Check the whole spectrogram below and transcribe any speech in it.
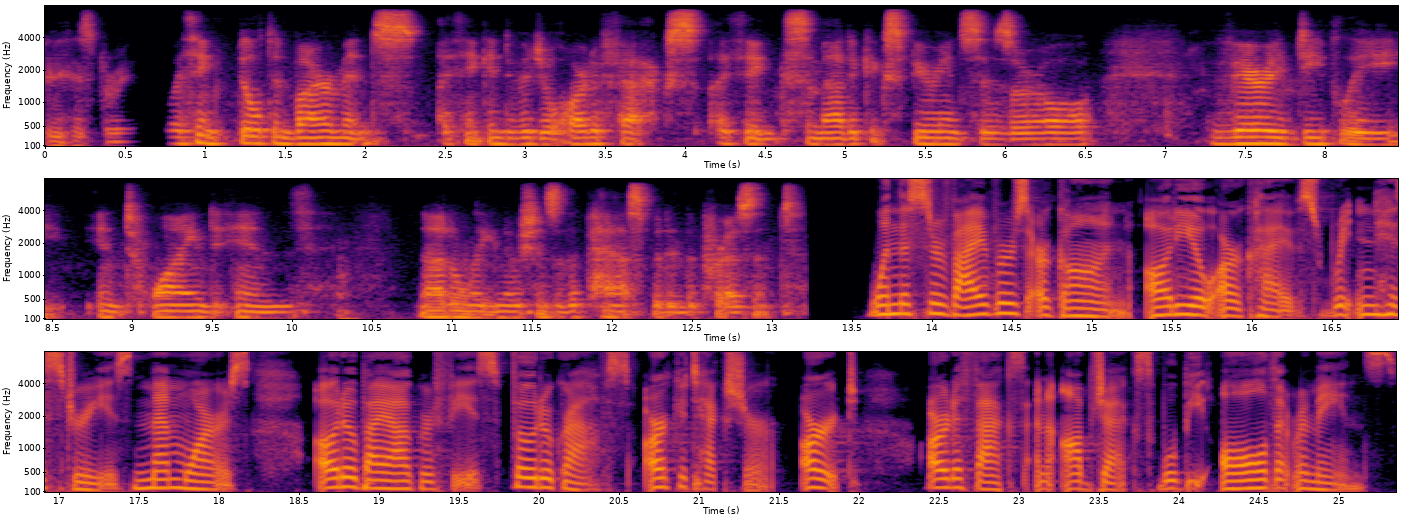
in history? I think built environments, I think individual artifacts, I think somatic experiences are all very deeply entwined in not only notions of the past, but in the present. When the survivors are gone, audio archives, written histories, memoirs, autobiographies, photographs, architecture, art, artifacts, and objects will be all that remains.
